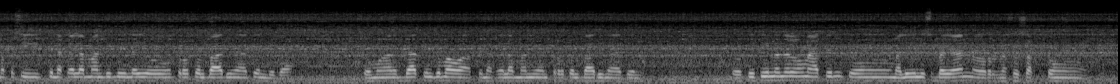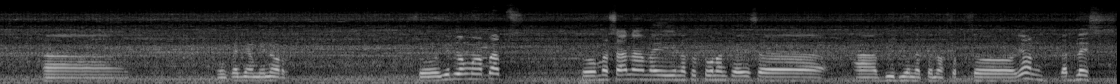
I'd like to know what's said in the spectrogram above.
ano kasi pinakailaman din nila yung throttle body natin, di ba? So mga dating gumawa, pinakilaman yung throttle body natin. So titingnan na lang natin kung malinis ba yan or nasasaktong ah yung kanyang minor. So yun lang mga paps. So mas sana may natutunan kayo sa ah, video na to. no? So yun, God bless.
